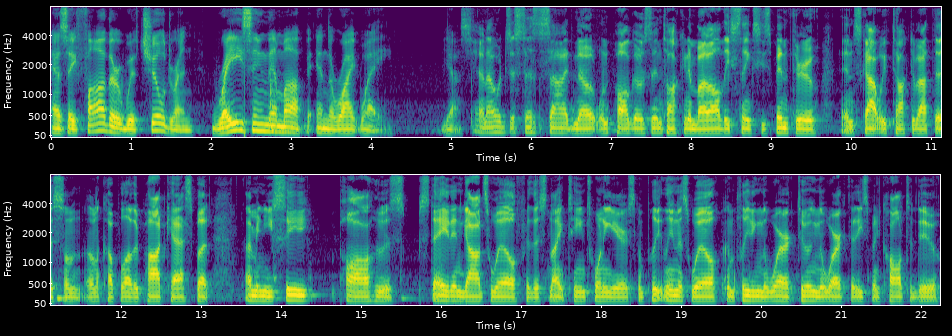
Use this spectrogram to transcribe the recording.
as a father with children, raising them up in the right way. Yes. And I would just, as a side note, when Paul goes in talking about all these things he's been through, and Scott, we've talked about this on, on a couple other podcasts, but I mean, you see Paul, who has stayed in God's will for this 19, 20 years, completely in his will, completing the work, doing the work that he's been called to do.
